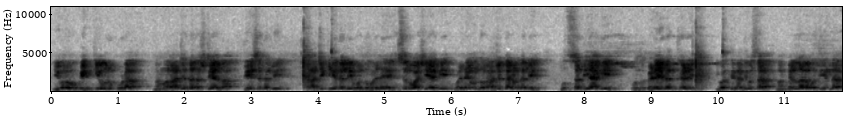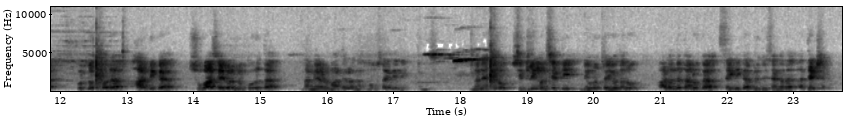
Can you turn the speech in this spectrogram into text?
ಇವರು ಬೆಂಕಿಯವರು ಕೂಡ ನಮ್ಮ ರಾಜ್ಯದಲ್ಲಿ ಅಷ್ಟೇ ಅಲ್ಲ, ದೇಶದಲ್ಲಿ, ರಾಜಕೀಯದಲ್ಲಿ ಒಂದು ಒಳ್ಳೆಯ ಹೆಸರುವಾಸಿಯಾಗಿ ಒಳ್ಳೆಯ ಒಂದು ರಾಜಕಾರಣದಲ್ಲಿ ಮುತ್ಸದಿಯಾಗಿ ಒಂದು ಬೆಳೆಯಲಿ ಅಂತ ಹೇಳಿ ಇವತ್ತಿನ ದಿವಸ ನಮ್ಮೆಲ್ಲರ ವತಿಯಿಂದ ಹುಟ್ಟುಹಬ್ಬದ ಹಾರ್ದಿಕ ಶುಭಾಶಯಗಳನ್ನು ಕೋರುತ್ತಾ ನನ್ನೆರಡು ಮಾತುಗಳನ್ನು ಮುಗಿಸ್ತಾ ಇದ್ದೀನಿ. ನನ್ನ ಹೆಸರು ಸಿಡ್ಲಿಂಗ್ ಮಲ್ಶೆಟ್ಟಿ ನಿವೃತ್ತ ಯೋಧರು ಆಳಂದ ತಾಲೂಕಾ ಸೈನಿಕ ಅಭಿವೃದ್ಧಿ ಸಂಘದ ಅಧ್ಯಕ್ಷರು.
